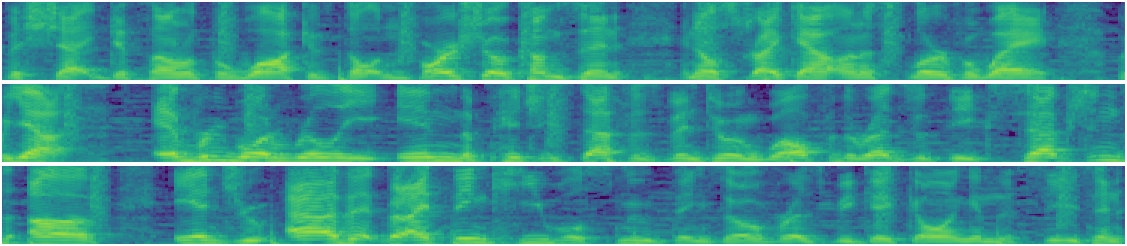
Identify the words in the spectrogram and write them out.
Bichette gets on with the walk as Dalton Varsho comes in and he'll strike out on a slurve away. But yeah, everyone really in the pitching staff has been doing well for the Reds with the exceptions of Andrew Abbott, but I think he will smooth things over as we get going in the season.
